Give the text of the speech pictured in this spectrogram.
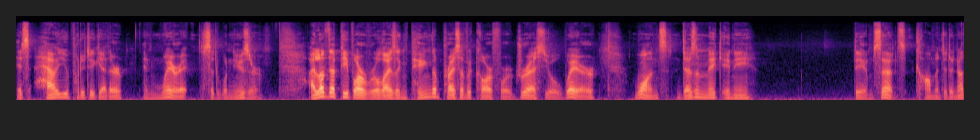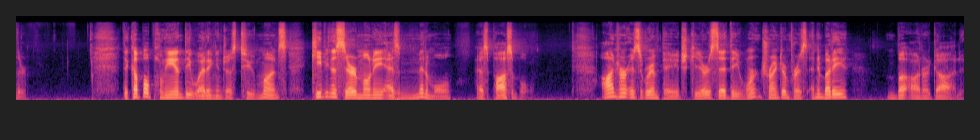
It's how you put it together and wear it, said one user. I love that people are realizing paying the price of a car for a dress you'll wear once doesn't make any damn sense, commented another. The couple planned the wedding in just two months, keeping the ceremony as minimal as possible. On her Instagram page, Kiera said they weren't trying to impress anybody but honor God.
